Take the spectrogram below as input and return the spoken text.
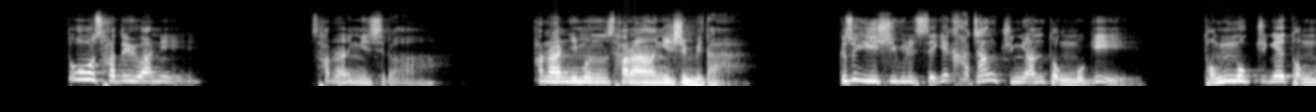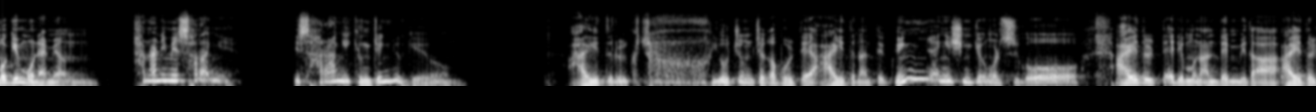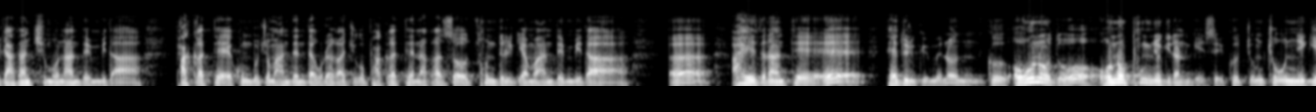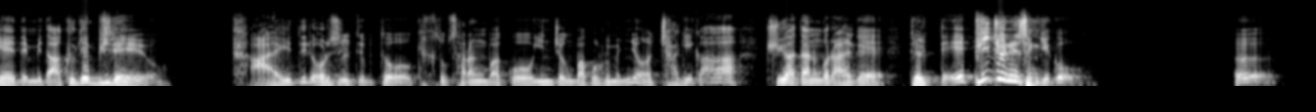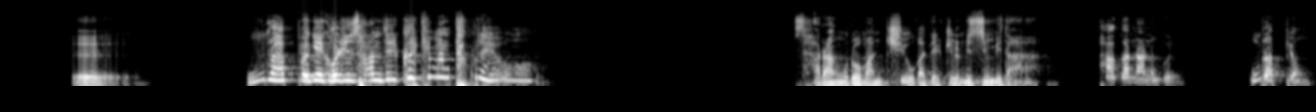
또 사도 요한이 사랑이시라 하나님은 사랑이십니다 그래서 21세기의 가장 중요한 덕목이 덕목 중에 덕목이 뭐냐면 하나님의 사랑이에요 이 사랑이 경쟁력이에요 아이들을 그저 요즘 제가 볼 때 아이들한테 굉장히 신경을 쓰고 아이들 때리면 안 됩니다. 아이들 야단치면 안 됩니다. 바깥에 공부 좀 안 된다고 그래가지고 바깥에 나가서 손들게 하면 안 됩니다. 어, 아이들한테 대들기면은 그 언어도 언어 폭력이라는 게 있어요. 그 좀 좋은 얘기 해야 됩니다. 그게 미래예요. 아이들이 어렸을 때부터 계속 사랑받고 인정받고 그러면요 자기가 귀하다는 걸 알게 될 때에 비전이 생기고 어, 에, 우라병에 걸린 사람들이 그렇게 많다고 그래요 사랑으로만 치유가 될 줄 믿습니다. 화가 나는 거예요. 우라병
